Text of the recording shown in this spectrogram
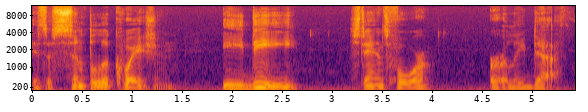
is a simple equation. ED stands for early death.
